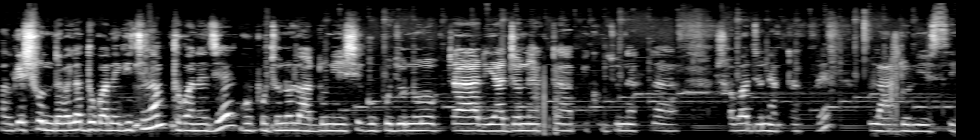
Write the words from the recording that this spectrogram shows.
কালকে সন্ধ্যাবেলা দোকানে গিয়েছিলাম, দোকানে যে গুপুর জন্য লাড্ডু নিয়ে এসে, গুপুর জন্য একটা, রিয়ার জন্য একটা, পিকুর জন্য একটা, সবার জন্য একটা করে লাড্ডু নিয়ে এসেছি।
